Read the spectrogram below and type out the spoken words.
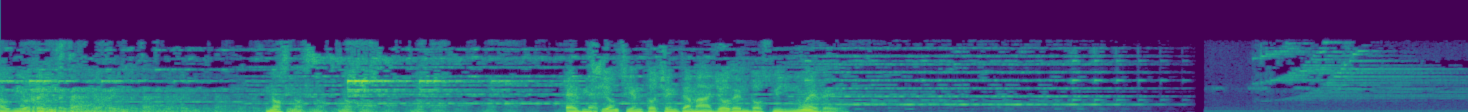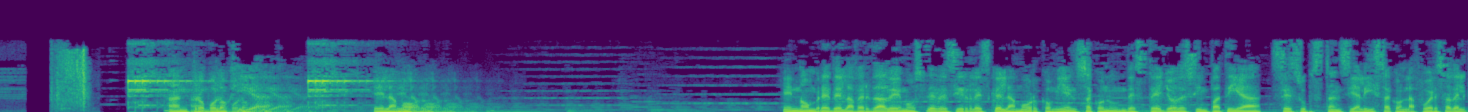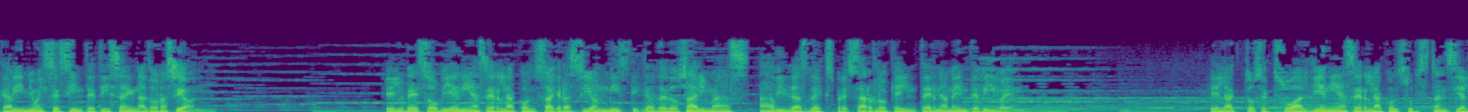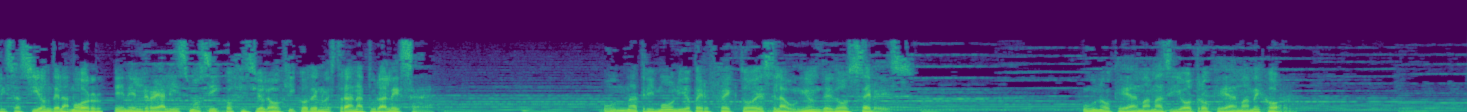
Audio revista. Gnosis. Edición 180 mayo del 2009. Antropología. El amor. En nombre de la verdad hemos de decirles que el amor comienza con un destello de simpatía, se substancializa con la fuerza del cariño y se sintetiza en adoración. El beso viene a ser la consagración mística de dos almas, ávidas de expresar lo que internamente viven. El acto sexual viene a ser la consubstancialización del amor, en el realismo psicofisiológico de nuestra naturaleza. Un matrimonio perfecto es la unión de dos seres. Uno que ama más y otro que ama mejor.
